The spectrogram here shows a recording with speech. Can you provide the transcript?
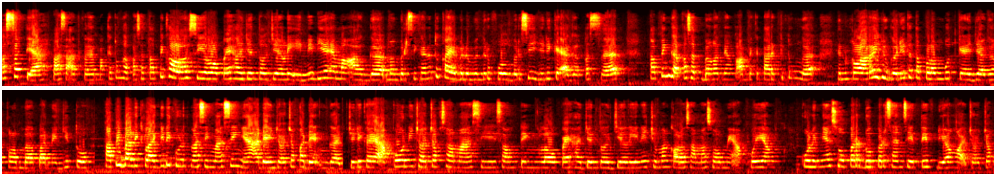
keset ya. Pas saat kalian pakai tuh nggak keset. Tapi kalau si low pH gentle jelly ini dia emang agak membersihkan itu kayak bener-bener full bersih. Jadi kayak agak keset tapi nggak keset banget yang sampai ketarik itu nggak. Dan keluarnya juga dia tetap lembut kayak jaga kelembapannya gitu. Tapi balik lagi di kulit masing-masing ya ada yang cocok ada yang enggak jadi kayak aku nih cocok sama si something low pH gentle jelly ini cuman kalau sama suami aku yang kulitnya super duper sensitif dia nggak cocok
